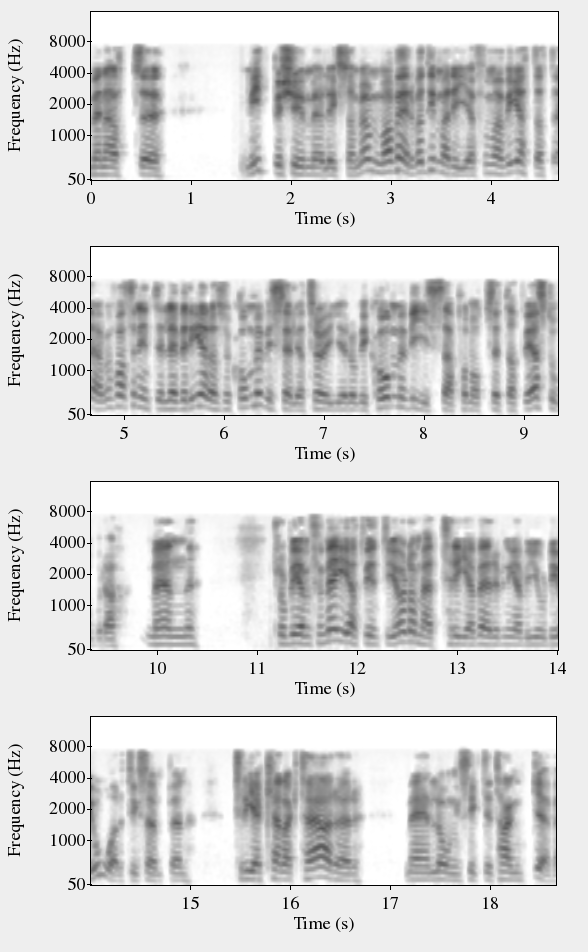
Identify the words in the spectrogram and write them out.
Men att eh, mitt bekymmer är liksom, ja, man värvar Di Maria för man vet att även fast han inte levererar så kommer vi sälja tröjor och vi kommer visa på något sätt att vi är stora. Men problemet för mig är att vi inte gör de här tre värvningar vi gjorde i år till exempel. Tre karaktärer med en långsiktig tanke.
